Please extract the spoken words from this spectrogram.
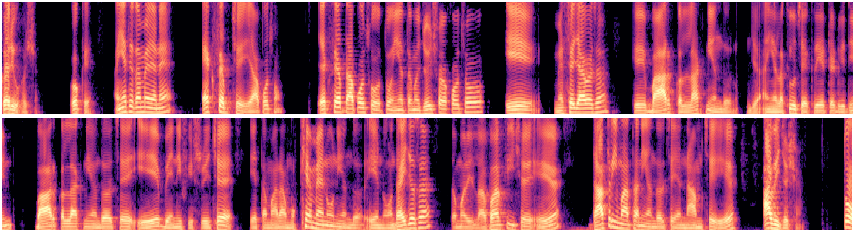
કર્યું હશે. ઓકે, અહીંયાથી તમે એને એક્સેપ્ટ છે એ આપો છો. એક્સેપ્ટ આપો છો તો અહીંયા તમે જોઈ શકો છો, એ મેસેજ આવે છે કે બાર કલાકની અંદર, જે અહીંયા લખ્યું છે ક્રિએટેડ વિધિન બાર કલાકની અંદર છે, એ બેનિફિશરી છે, એ તમારા મુખ્ય મેનુની અંદર એ નોંધાઈ જશે. તમારી લાભાર્થી છે એ ધાત્રી માતાની અંદર છે, એ નામ છે એ આવી જશે. તો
